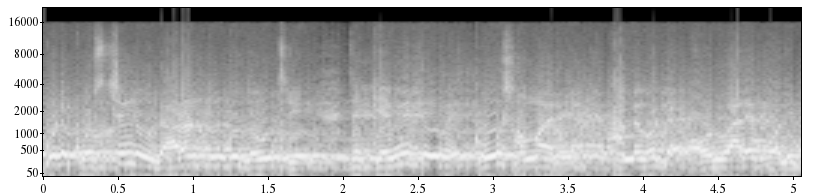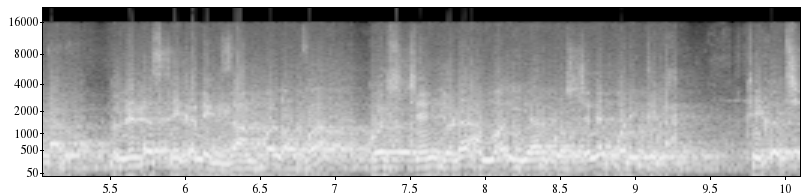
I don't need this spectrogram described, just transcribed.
গোটে কোশ্চিন উদাহরণ তুমি দৌছি যে কেমিতি কেউ সময় আমি গোটে অড়ুয়ারে পড়িপারু তো latest take an example of a question যেটা আমার ইয়ার কোশ্চিনে পড়ি ঠিক আছে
